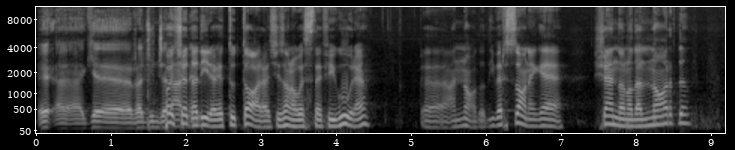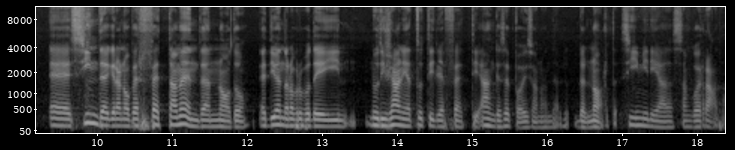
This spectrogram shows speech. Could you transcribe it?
eh, eh, raggiungerà... Poi c'è da nel- dire che tuttora ci sono queste figure a Noto di persone che scendono dal nord e si integrano perfettamente a Noto e diventano proprio dei nuticiani a tutti gli effetti, anche se poi sono del, del nord, simili a San Corrado.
